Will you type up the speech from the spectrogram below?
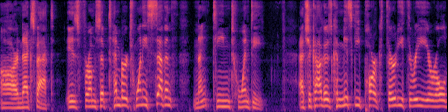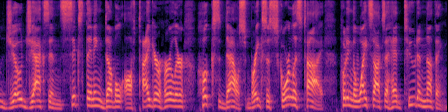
Our next fact is from September twenty seventh, nineteen twenty. At Chicago's Comiskey Park, 33 year old Joe Jackson, sixth inning double off Tiger hurler Hooks Dauss, breaks a scoreless tie, putting the White Sox ahead 2 to nothing.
